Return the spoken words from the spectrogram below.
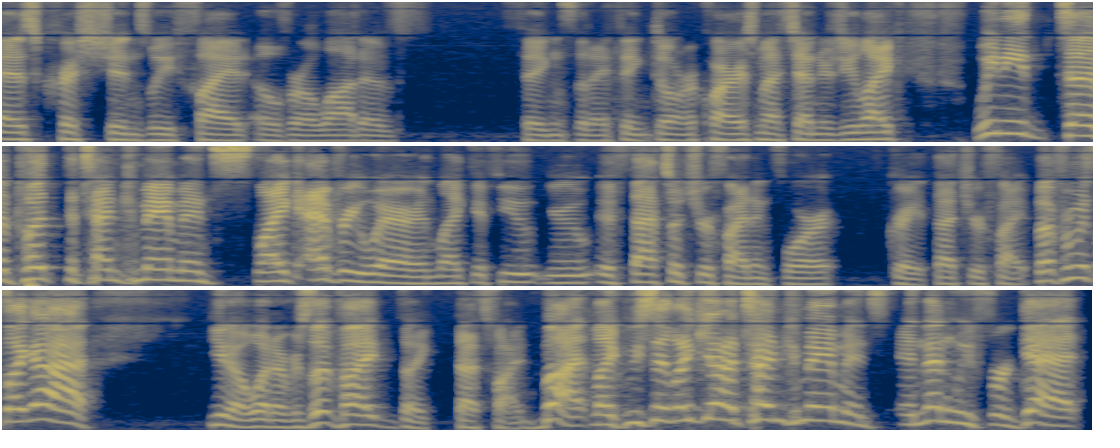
as Christians, we fight over a lot of things that I think don't require as much energy. Like we need to put the Ten Commandments like everywhere. And like if you you if that's what you're fighting for, great, that's your fight. But for me, it's like, ah, you know, whatever. So if I like that's fine. But like we say, like, yeah, Ten Commandments, and then we forget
